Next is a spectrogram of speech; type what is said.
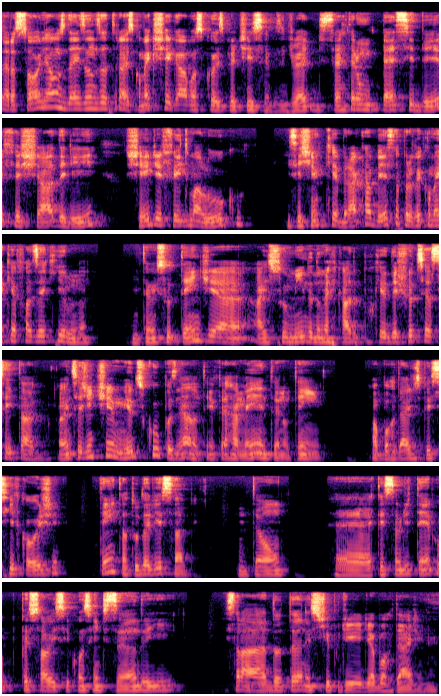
Era só olhar uns 10 anos atrás, como é que chegavam as coisas para ti? De certo era um PSD fechado ali, cheio de efeito maluco, e você tinha que quebrar a cabeça para ver como é que ia fazer aquilo, né? Então isso tende a, a ir sumindo no mercado porque deixou de ser aceitável. Antes a gente tinha mil desculpas, né? Não tem ferramenta, não tem uma abordagem específica. Hoje tem, tá tudo ali, sabe? Então é questão de tempo para o pessoal ir se conscientizando e, sei lá, adotando esse tipo de, de abordagem, né?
